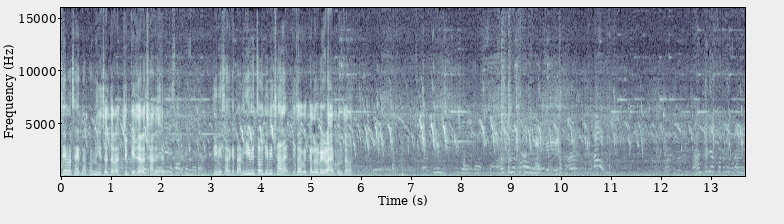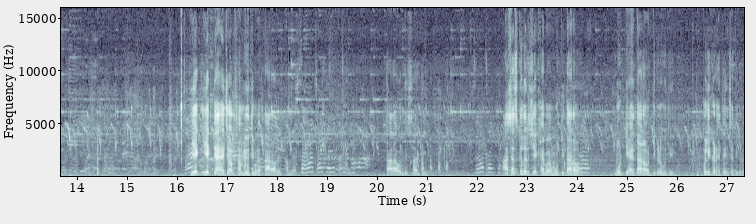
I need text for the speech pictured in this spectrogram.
सेमच आहेत पण हिचं जरा चिपके जरा छान दिसेल. तिन्ही सारखे आहेत. आणि ही बी चौथी बी छान आहे. तिचा कलर वेगळा आहे पण जरा. एक एक त्या ह्याच्यावर थांबली होती बघा. तारावर एक थांबल्या. तारावर दिसला ती अशाच कलरची एक आहे बघा मोठी तारावर. मोठी आहे तारावर. तिकडे होती. पलीकडे आहे त्यांच्या तिकडं.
